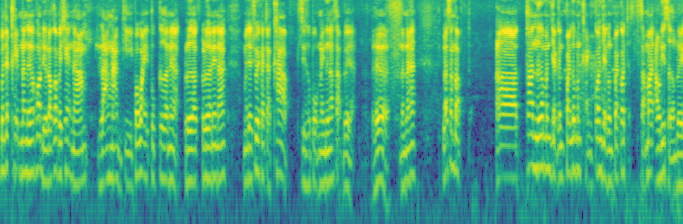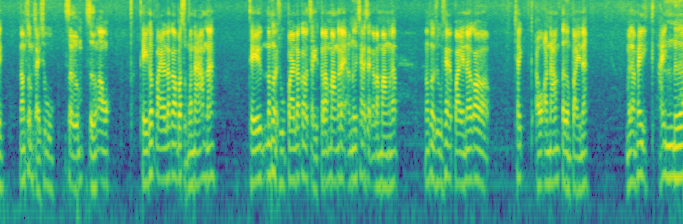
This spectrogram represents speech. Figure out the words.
มันจะเค็มนะเนื้อเพราะเดี๋ยวเราก็ไปแช่น้ำล้างน้ำอีกทีเพราะว่าไอ้ตัวเกลือเนี่ยเกลือเกลือเนี่ยนะมันจะช่วยขจัดคราบสิ่งสกปรกในเนื้อสัตว์ด้วยอะเออนั่นนะแล้วสำหรับอ่าถ้าเนื้อมันใหญ่เกินไปแล้วมันแข็งก้อนใหญ่เกินไปก็สามารถเอานี่เสริมเลยน้ำส้มสายชูเสริมเสริมเอา เทเข้าไปแล้วก็ผสมกับน้ำนะ เทน้ำส้มสายชูไปแล้วก็ใส่กระมังก็ได้เอาเนื้อแช่ใส่กระมังนะน้ำส้มสายชูแช่ไปแล้วก็ใช้เอาเอาน้ำเติมไปนะ มันทำให้ให้เนื้อ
